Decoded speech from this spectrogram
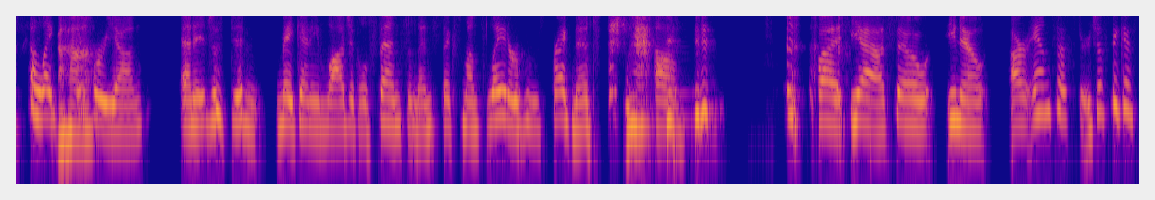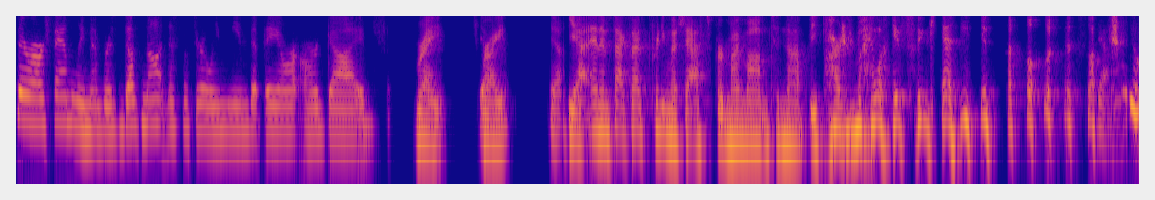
like uh-huh. super young. And it just didn't make any logical sense. And then six months later, who's pregnant? um, but yeah, so, you know, our ancestors, just because they're our family members does not necessarily mean that they are our guides. Right. Yeah. Right. Yeah. Yeah. And in fact, I've pretty much asked for my mom to not be part of my life again. You know, it's like, yeah.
